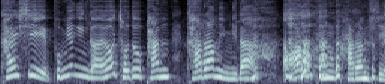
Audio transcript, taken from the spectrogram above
가희 씨, 본명인가요? 저도 반가람입니다. 아, 반가람 씨.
